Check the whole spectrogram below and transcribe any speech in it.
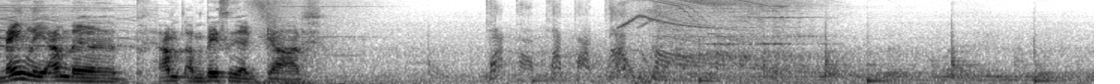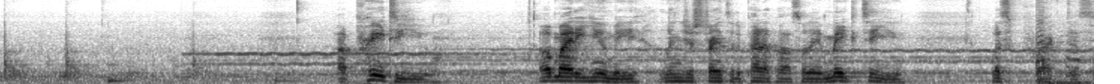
Mainly, I'm the, I'm, I'm basically a god. I pray to you. Almighty Yumi, lend your strength to the Patapon so they may continue. Let's practice.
